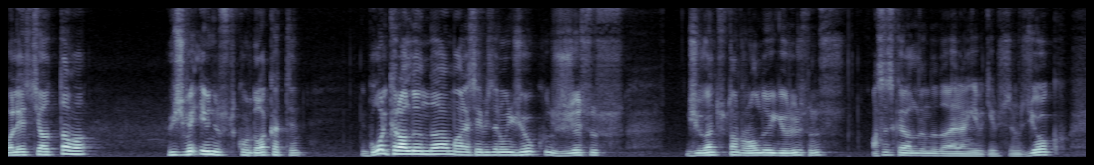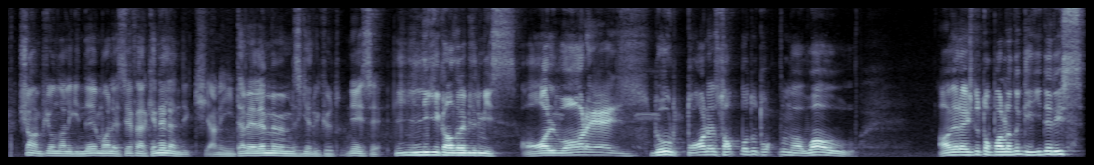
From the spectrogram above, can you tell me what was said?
Valencia attı ama hiç beklemedim skorda hakikaten. Gol krallığında maalesef bizden oyuncu yok. Jesus Juventus'tan Ronaldo'yu görüyorsunuz. Asist krallığında da herhangi bir kimsemiz yok. Şampiyonlar Ligi'nde maalesef erken elendik. Yani Inter'e elenmememiz gerekiyordu. Neyse. Ligi kaldırabilir miyiz? Alvarez. 4 tane sapladı Tottenham'a. Wow. Average'de toparladık. Lideriz.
